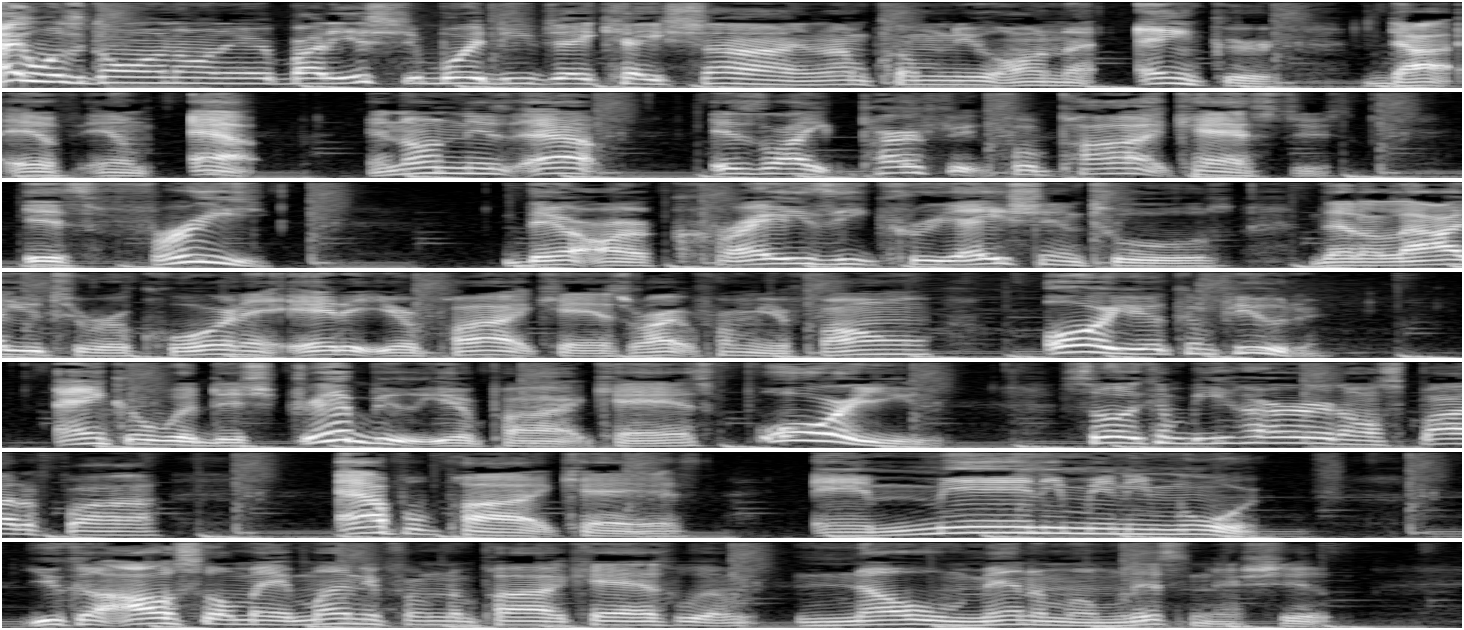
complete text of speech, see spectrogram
Hey, what's going on, everybody? It's your boy DJ K Shine, and I'm coming to you on the Anchor.fm app. And on this app, it's like perfect for podcasters. It's free. There are crazy creation tools that allow you to record and edit your podcast right from your phone or your computer. Anchor will distribute your podcast for you so it can be heard on Spotify, Apple Podcasts, and many, many more. You can also make money from the podcast with no minimum listenership.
